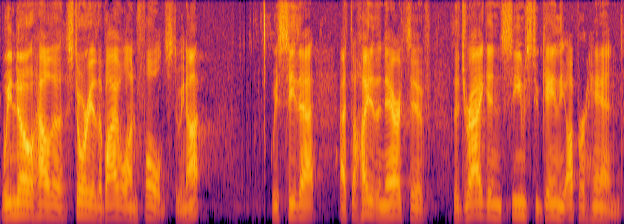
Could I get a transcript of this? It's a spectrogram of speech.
we know how the story of the Bible unfolds, do we not? We see that at the height of the narrative, the dragon seems to gain the upper hand.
